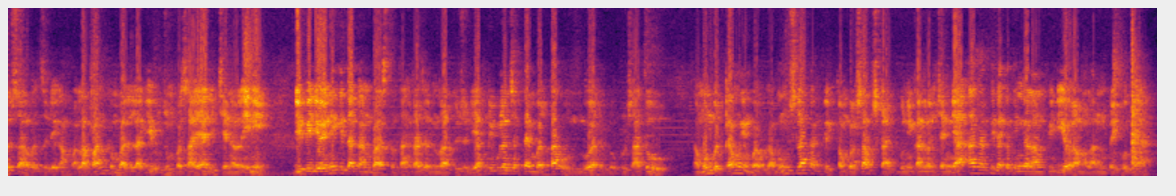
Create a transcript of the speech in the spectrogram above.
sahabat zodiak 48 kembali lagi berjumpa saya di channel ini. Di video ini kita akan bahas tentang Raja Ratu zodiak di bulan September tahun 2021 namun buat kamu yang baru gabung silahkan klik tombol subscribe bunyikan loncengnya agar tidak ketinggalan video ramalan berikutnya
